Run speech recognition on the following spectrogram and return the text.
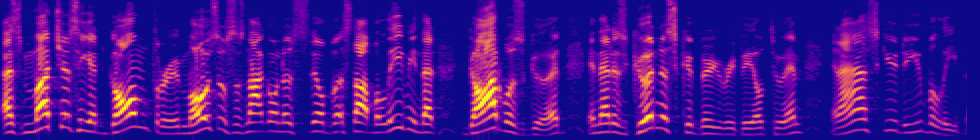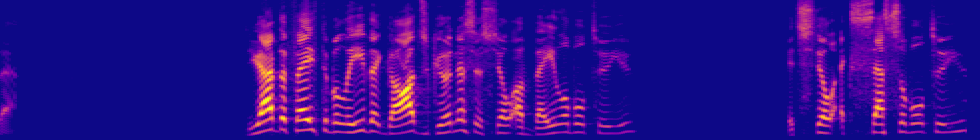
As much as he had gone through, Moses was not going to still stop believing that God was good and that his goodness could be revealed to him. And I ask you, do you believe that? Do you have the faith to believe that God's goodness is still available to you? It's still accessible to you.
